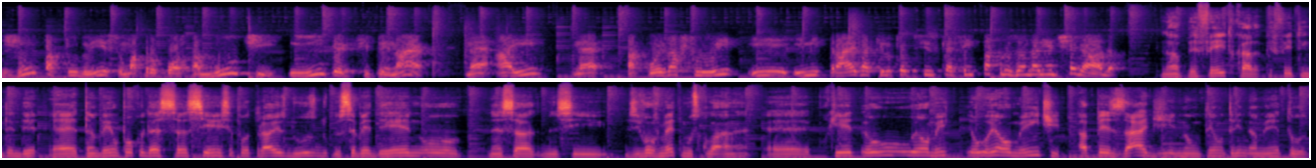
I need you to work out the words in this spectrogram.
junta tudo isso, uma proposta multi e interdisciplinar, né? Aí né, a coisa flui e, e, me traz aquilo que eu preciso, que é sempre estar tá cruzando a linha de chegada. Não, perfeito, cara, perfeito entender. É também um pouco dessa ciência por trás do uso do, do CBD no, nessa, nesse desenvolvimento muscular, né? É, porque eu realmente, eu realmente, apesar de não ter um treinamento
